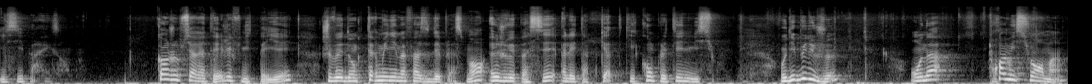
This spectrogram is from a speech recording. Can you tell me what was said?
ici par exemple. Quand je me suis arrêté, j'ai fini de payer, je vais donc terminer ma phase de déplacement et je vais passer à l'étape 4 qui est compléter une mission. Au début du jeu, on a trois missions en main.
